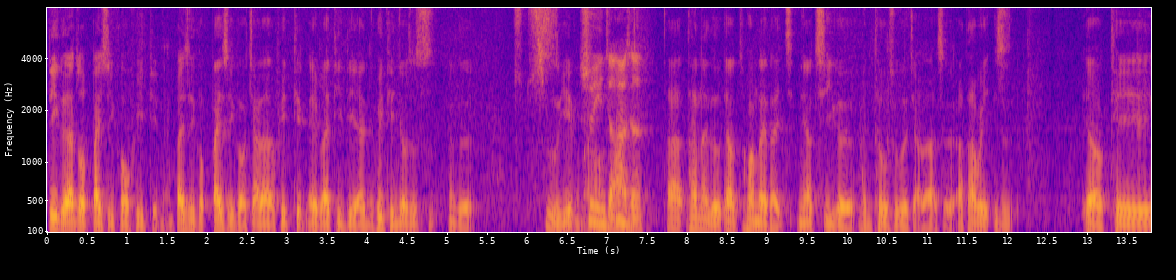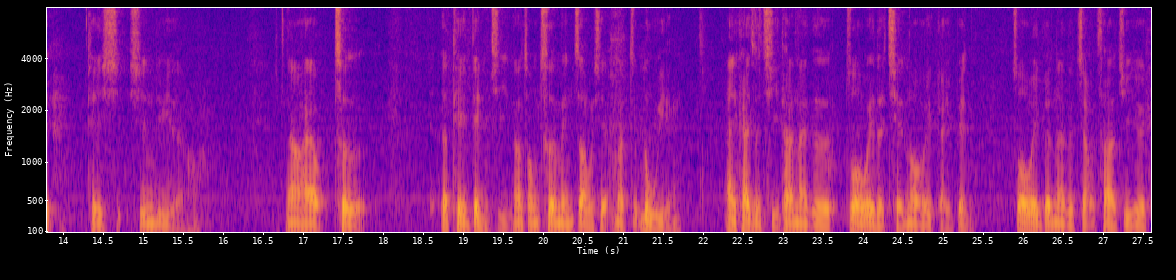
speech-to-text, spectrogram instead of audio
第一个要做 bicycle fitting，bicycle bicycle 脚踏 fitting，A Y T D I，fitting 就是适那个适应嘛。适应脚踏车，它它那个要放在台，你要骑一个很特殊的脚踏车啊，它会一直要贴贴心心率的哈，然后还要侧要贴电机，然后从侧面照相，那露营。那你开始骑，它那个座位的前后会改变，座位跟那个脚踏距离会改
